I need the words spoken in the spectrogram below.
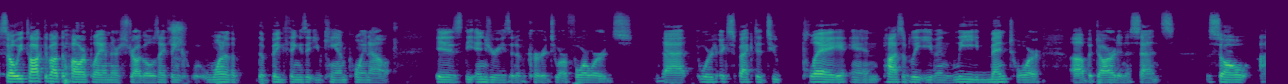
So we talked about the power play and their struggles. I think one of the the big things that you can point out is the injuries that have occurred to our forwards that were expected to play and possibly even lead, mentor uh, Bedard in a sense. So uh,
